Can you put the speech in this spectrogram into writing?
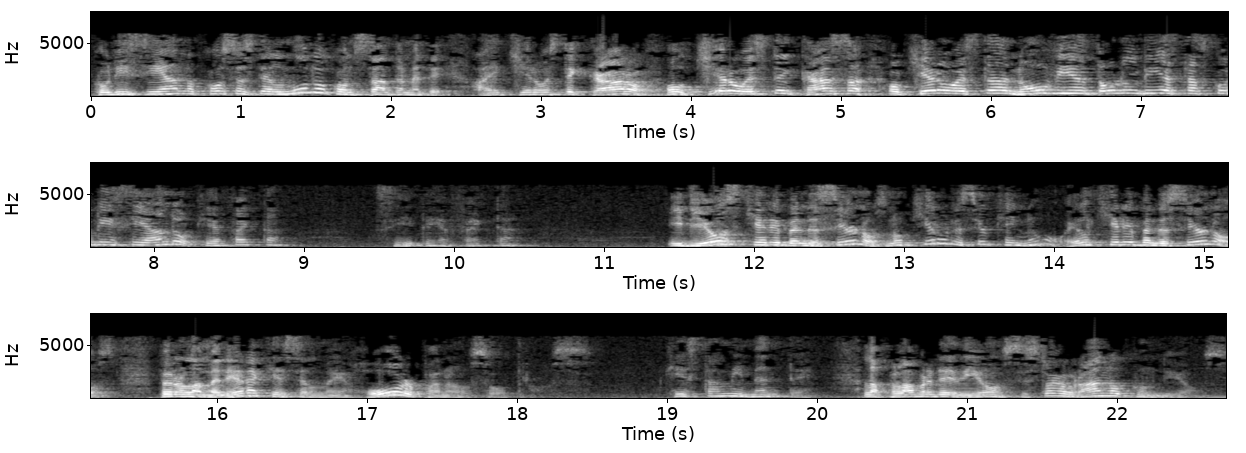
codiciando cosas del mundo constantemente. Ay, quiero este carro, o quiero esta casa, o quiero esta novia. Todo el día estás codiciando. ¿Qué afecta? Sí, te afecta. Y Dios quiere bendecirnos. No quiero decir que no. Él quiere bendecirnos. Pero la manera que es el mejor para nosotros. ¿Qué está en mi mente? La palabra de Dios. Estoy orando con Dios.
